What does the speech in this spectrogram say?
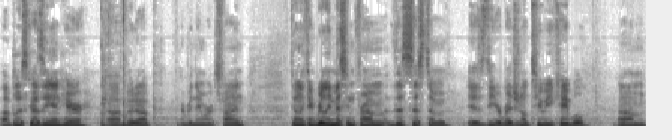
a Blue SCSI in here, uh, boot up, everything works fine. The only thing really missing from this system is the original 2E cable. Um,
